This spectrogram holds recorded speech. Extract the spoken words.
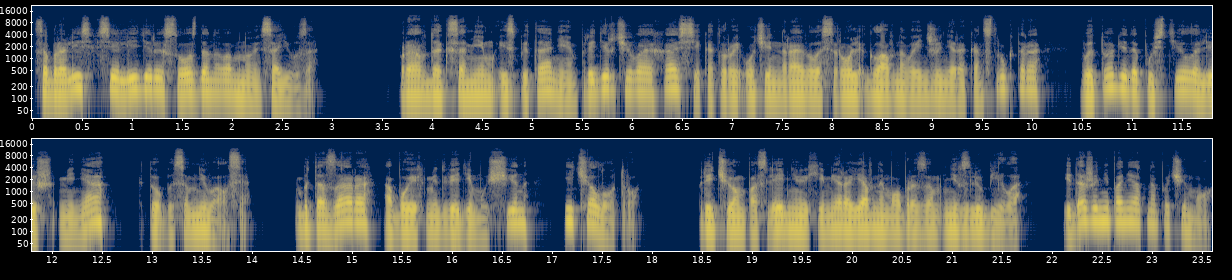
собрались все лидеры созданного мной союза. Правда, к самим испытаниям придирчивая Хасси, которой очень нравилась роль главного инженера-конструктора, в итоге допустила лишь меня, кто бы сомневался, Батазара, обоих медведей-мужчин и Чалотру. Причем последнюю Химера явным образом не взлюбила, и даже непонятно почему.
